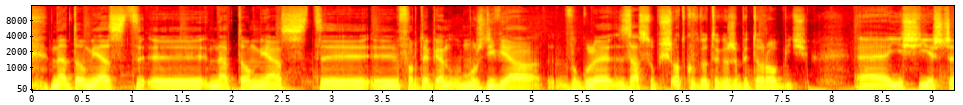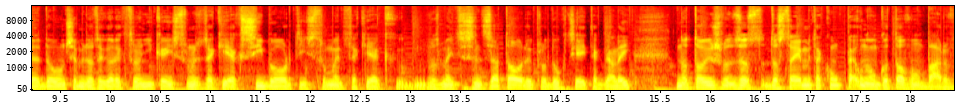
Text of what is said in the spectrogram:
Natomiast, y, natomiast y, y, fortepian umożliwia w ogóle zasób środków do tego, żeby to robić. E, jeśli jeszcze dołączymy do tego elektronikę, instrumenty takie jak keyboard, instrumenty takie jak rozmaite syntezatory, produkcja i tak dalej, no to już dostajemy taką pełną, gotową barw,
